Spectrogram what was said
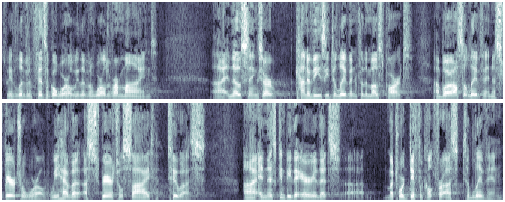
So we live in a physical world, we live in a world of our mind. Uh, and those things are kind of easy to live in for the most part. Uh, but we also live in a spiritual world. We have a, a spiritual side to us. Uh, and this can be the area that's uh, much more difficult for us to live in,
